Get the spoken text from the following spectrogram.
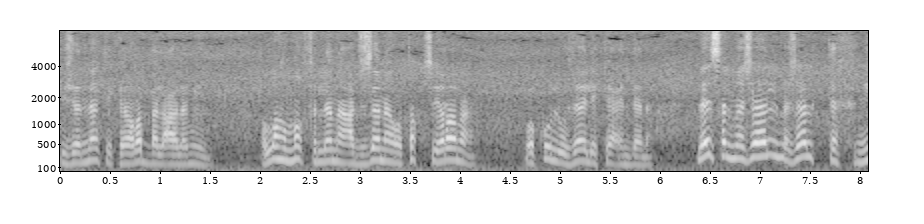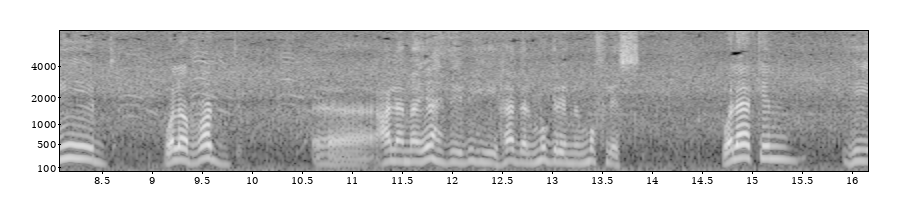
في جناتك يا رب العالمين. اللهم اغفر لنا عجزنا وتقصيرنا وكل ذلك عندنا. ليس المجال مجال تفنيد ولا الرد على ما يهدي به هذا المجرم المفلس ولكن هي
